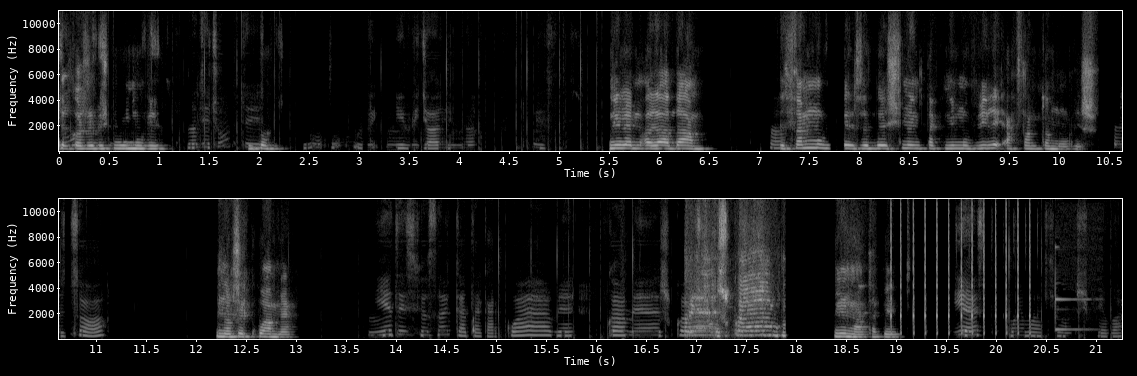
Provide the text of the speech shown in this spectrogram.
Tylko żebyśmy mówili. No nie czemu ty Tylko- nie jest. Nie wiem, ale Adam, ty Co? sam mówisz, żebyśmy tak nie mówili, a sam to mówisz. Ale co? No, że kłamie. Nie, to jest piosenka taka. Kłamie, kłamiesz, kłamiesz. Nie ma takiej. Jest, moja macie śpiewa.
